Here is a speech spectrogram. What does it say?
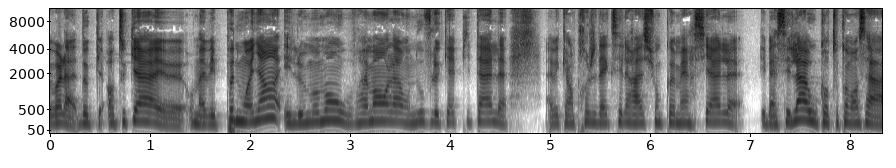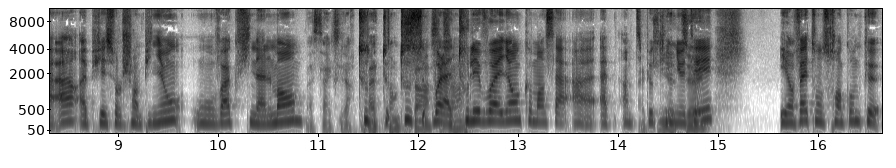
voilà. Donc en tout cas, on avait peu de moyens et le moment où vraiment là on ouvre le capital avec un projet d'accélération commerciale, et ben c'est là où quand on commence à, appuyer sur le champignon, où on voit que finalement bah, ça accélère pas tant que ça, voilà tous les voyants commencent à, un petit peu clignoter. Et en fait, on se rend compte que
